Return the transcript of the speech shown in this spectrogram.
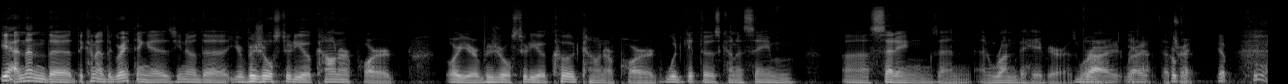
Yeah, and then the, the kind of the great thing is, you know, the your Visual Studio counterpart or your Visual Studio Code counterpart would get those kind of same uh, settings and, and run behavior as well. Right, Yeah, right. That's Okay. right. Yep. Cool.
